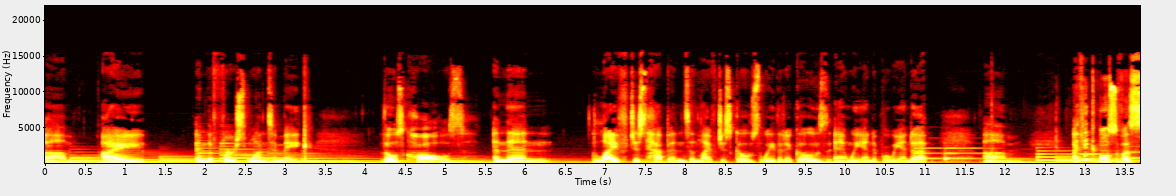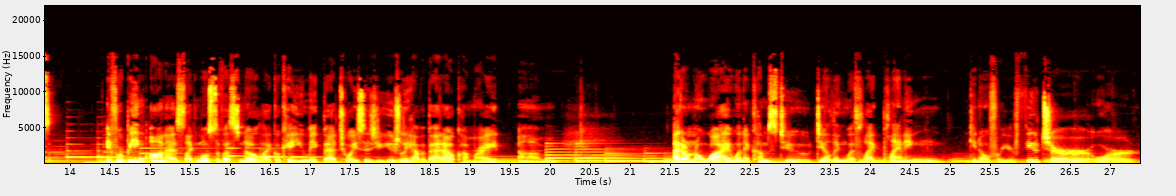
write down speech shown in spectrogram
Um, I am the first one to make those calls, and then life just happens and life just goes the way that it goes, and we end up where we end up. Um, I think most of us, if we're being honest, like most of us know, like, okay, you make bad choices, you usually have a bad outcome, right? Um, I don't know why, when it comes to dealing with like planning, you know, for your future or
